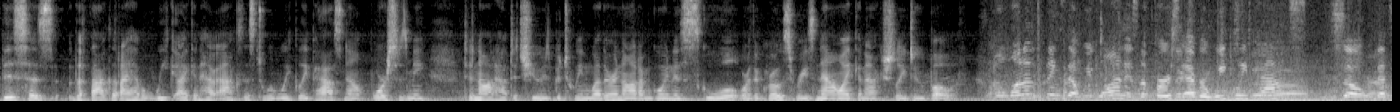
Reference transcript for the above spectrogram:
this has the fact that I have a week I can have access to a weekly pass now forces me to not have to choose between whether or not I'm going to school or the groceries. Now I can actually do both. Well, one of the things that we won is the first ever weekly pass. So that's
